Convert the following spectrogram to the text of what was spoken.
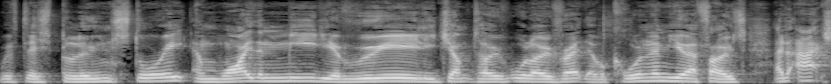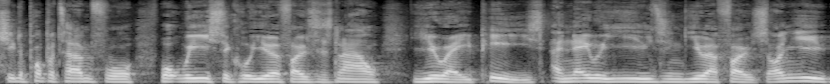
with this balloon story and why the media really jumped over, all over it, they were calling them UFOs, and actually the proper term for what we used to call UFOs is now UAPs, and they were using UFOs. So I knew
